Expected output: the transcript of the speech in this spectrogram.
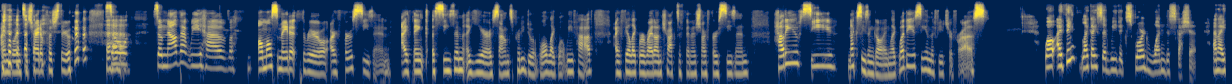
I'm going to try to push through. so so now that we have almost made it through our first season, I think a season a year sounds pretty doable, like what we've have. I feel like we're right on track to finish our first season. How do you see next season going? Like what do you see in the future for us? Well, I think, like I said, we've explored one discussion. And I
